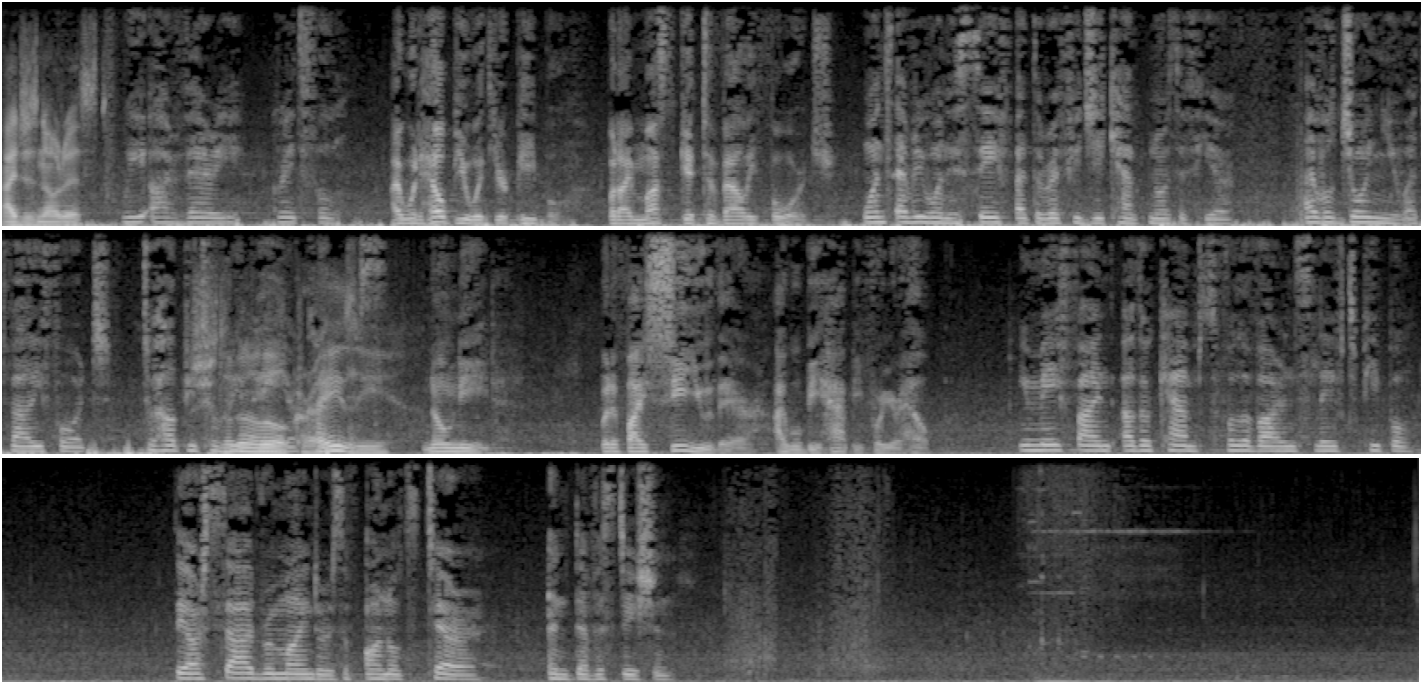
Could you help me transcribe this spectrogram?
I just noticed. We are very grateful. I would help you with your people, but I must get to Valley Forge. Once everyone is safe at the refugee camp north of here, I will join you at Valley Forge to help you She's to looking repay a little your crazy. kindness. No need. But if I see you there, I will be happy for your help. You may find other camps full of our enslaved people. They are sad reminders of Arnold's terror and devastation.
